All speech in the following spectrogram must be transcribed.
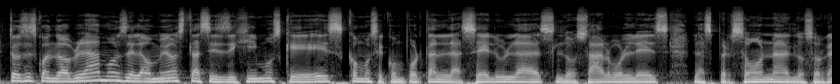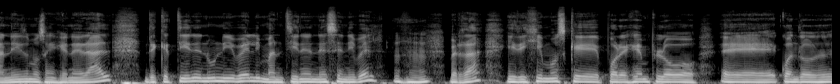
entonces cuando hablamos de la homeostasis dijimos que es cómo se comportan las células, los árboles, las personas, los organismos en general, de que tienen un nivel y mantienen ese nivel, ¿verdad? Y dijimos que, por ejemplo, eh, cuando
